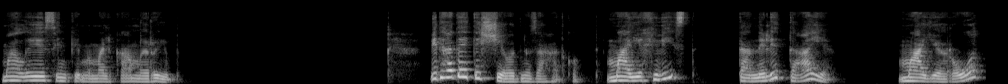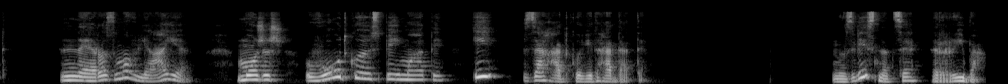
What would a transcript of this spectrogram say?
малесенькими мальками риб. Відгадайте ще одну загадку. Має хвіст та не літає, має рот, не розмовляє. Можеш вудкою спіймати і загадку відгадати. Ну, звісно, це риба.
